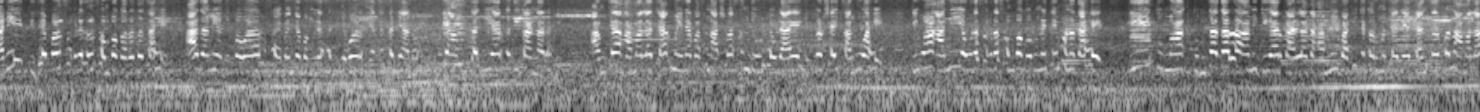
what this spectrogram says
आणि तिथे पण सगळेजण संप करतच आहे. आज आम्ही अजित पवार साहेबांच्या बंगल्यासाठी वर याच्यासाठी आलो. की आमचा जी आर कधी काढणार आहे? आमच्या आम्हाला चार महिन्यापासून आश्वासन देऊन ठेवलं आहे. हिटलरशाही चालू आहे. किंवा आम्ही एवढं सगळं संप करू नये ते म्हणत आहेत की तुम्हा तुमचा जर आम्ही जी आर काढला तर आम्ही बाकीचे कर्मचारी आहेत त्यांचं पण आम्हाला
